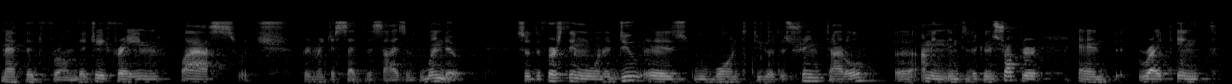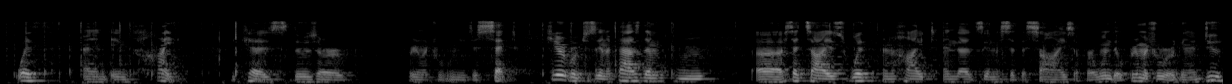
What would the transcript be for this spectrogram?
method from the JFrame class which pretty much just sets the size of the window. So the first thing we want to do is we want to go to string title, uh, I mean into the constructor and write int width and int height because those are pretty much what we need to set. Here we're just going to pass them through uh, set size, width, and height, and that's going to set the size of our window. Pretty much what we're going to do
